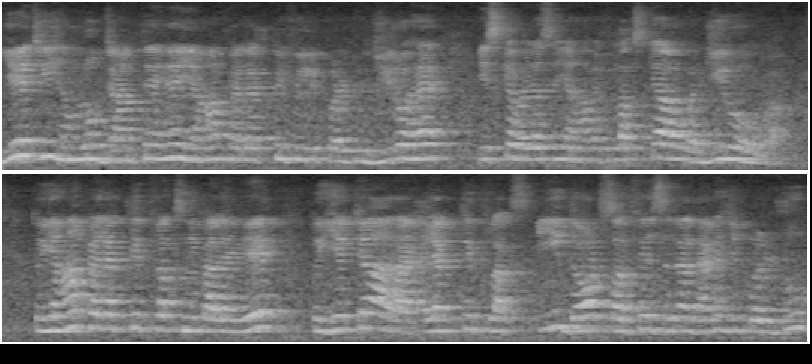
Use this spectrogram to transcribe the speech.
ये चीज़ हम लोग जानते हैं, यहाँ पे electric field equal to zero है, इसके वजह से यहाँ पे फ्लक्स क्या होगा? ज़ीरो होगा। तो यहाँ पे इलेक्ट्रिक फ्लक्स निकालेंगे तो ये क्या आ रहा है? Electric flux E dot surface that is equal to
